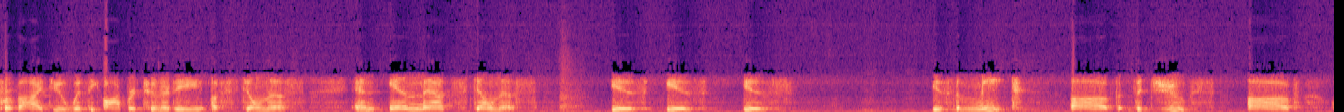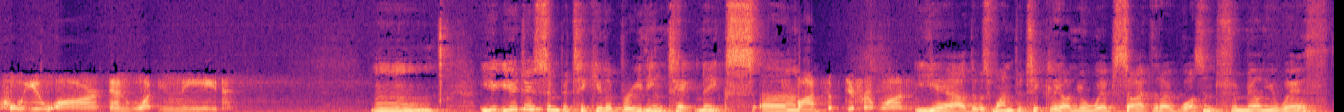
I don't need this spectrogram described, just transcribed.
provide you with the opportunity of stillness. And in that stillness is, is, is is the meat of the juice of who you are and what you need. Mm. You, you do some particular breathing techniques. Um, Lots of different ones. Yeah, there was one particularly on your website that I wasn't familiar with.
